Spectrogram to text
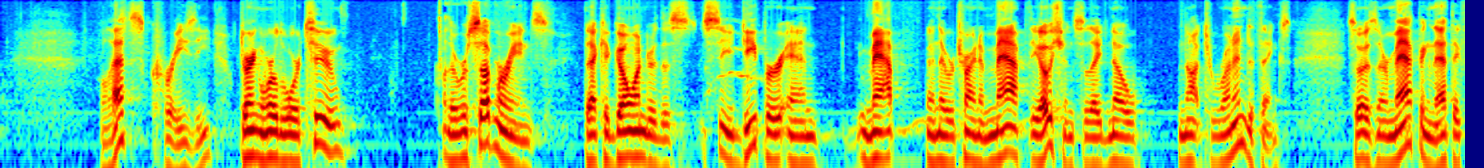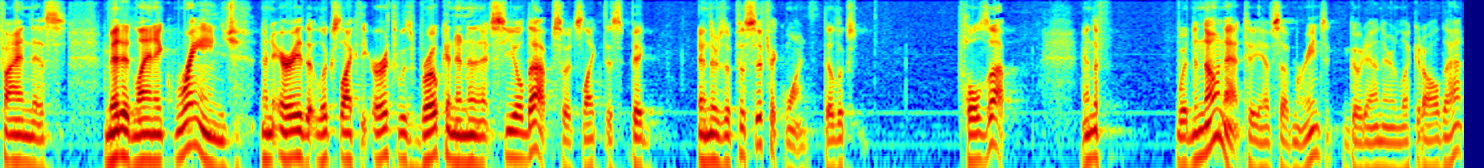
Well, that's crazy. During World War II, there were submarines that could go under the sea deeper and map, and they were trying to map the ocean so they'd know not to run into things. So as they're mapping that, they find this mid Atlantic range, an area that looks like the earth was broken and then it's sealed up. So it's like this big, and there's a Pacific one that looks, pulls up. And the, wouldn't have known that till you have submarines can go down there and look at all that.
